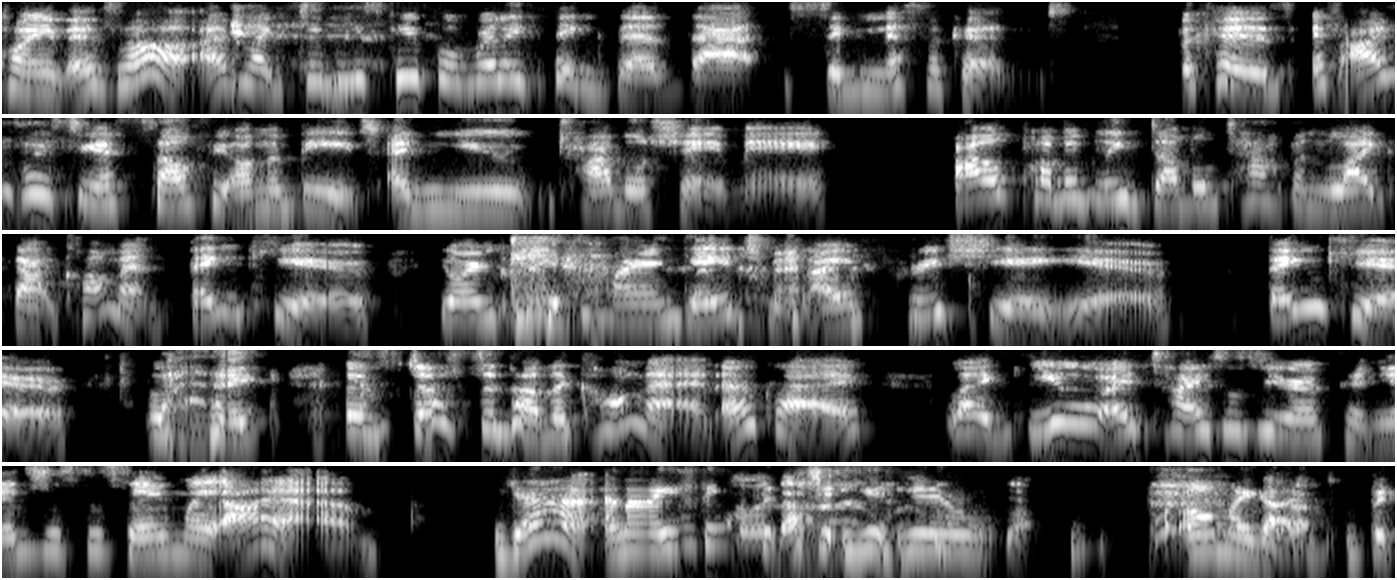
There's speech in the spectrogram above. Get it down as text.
point as well. I'm like, do these people really think they're that significant? Because if I'm posting a selfie on the beach and you travel shame me, I'll probably double tap and like that comment. Thank you. You're increasing yeah. my engagement. I appreciate you. Thank you. Like, it's just another comment. Okay. Like, you are entitled to your opinions just the same way I am. Yeah, and I think that, you, you, know, yeah. oh my god, but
